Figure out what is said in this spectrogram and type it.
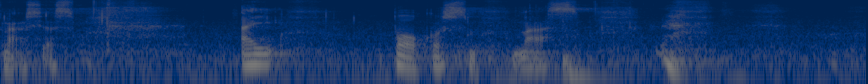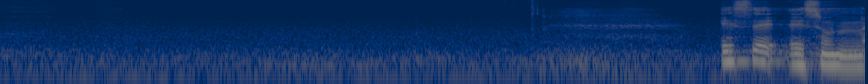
Gracias. Hay pocos más. Este es un,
